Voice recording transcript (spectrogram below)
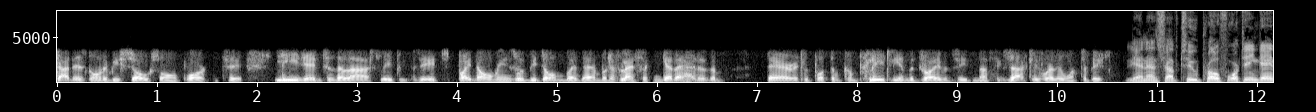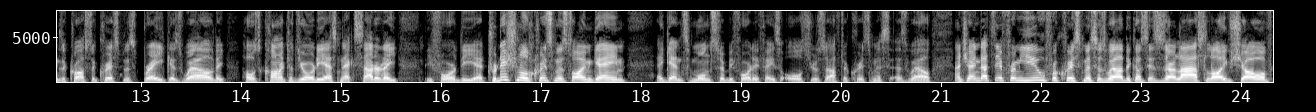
that is going to be so so important to lead into the last week because it's by no means will be done by them. But if Leinster can get ahead of them there, it'll put them completely in the driving seat, and that's exactly where they want to be. Yeah, and Leinster have two Pro 14 games across the Christmas break as well. They host Connacht at the RDS next Saturday before the uh, traditional Christmas time game against Munster before they face Ulsters after Christmas as well. And Shane, that's it from you for Christmas as well because this is our last live show of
